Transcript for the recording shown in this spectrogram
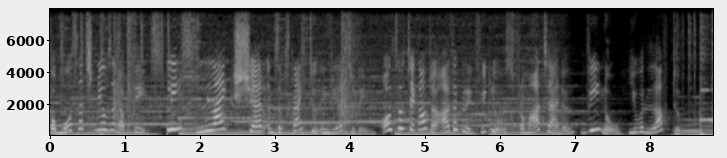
For more such news and updates, please like, share and subscribe to India Today. Also check out our other great videos from our channel. We know you would love to.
